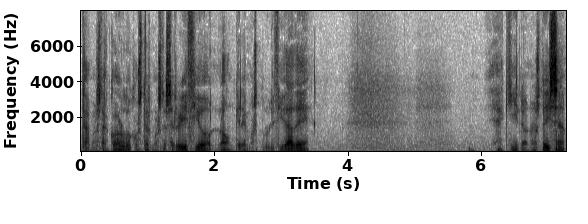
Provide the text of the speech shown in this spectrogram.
Estamos de acordo cos termos de servicio, non queremos publicidade. E Aquí non nos deixa.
